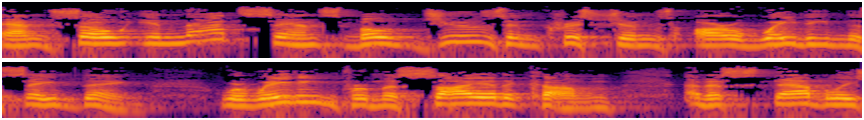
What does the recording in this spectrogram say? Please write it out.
and so, in that sense, both Jews and Christians are waiting the same thing. We're waiting for Messiah to come and establish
